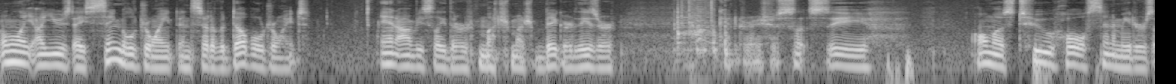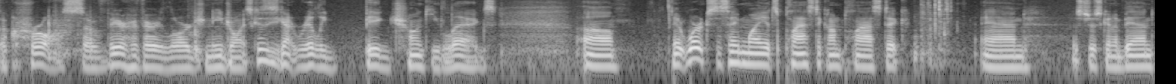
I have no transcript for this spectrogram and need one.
Only I used a single joint instead of a double joint. And obviously they're much, much bigger. These are, good gracious, let's see, almost two whole centimeters across. So very, very large knee joints because he's got really big, chunky legs. Uh, it works the same way. It's plastic on plastic. And it's just going to bend.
